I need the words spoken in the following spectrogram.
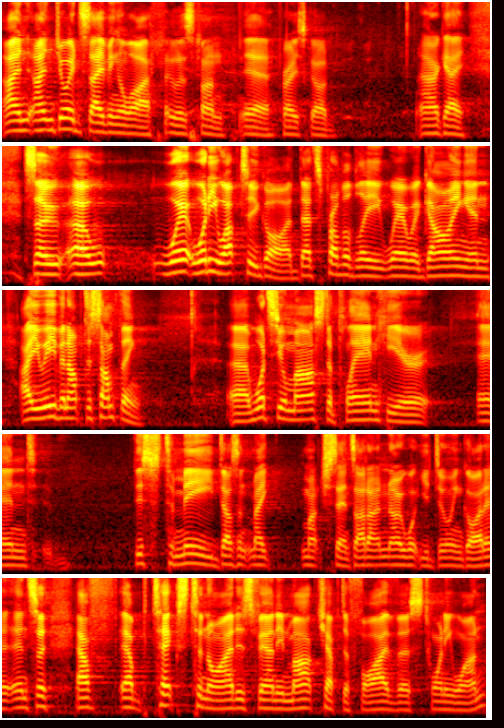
I, I enjoyed saving a life. It was fun. Yeah, praise God. Okay, so uh, where, what are you up to, God? That's probably where we're going. And are you even up to something? Uh, what's your master plan here? And this to me doesn't make much sense. I don't know what you're doing, God. And, and so our, our text tonight is found in Mark chapter 5, verse 21.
